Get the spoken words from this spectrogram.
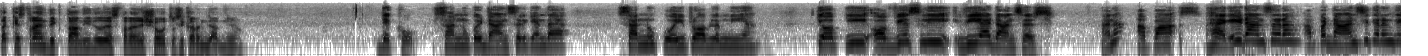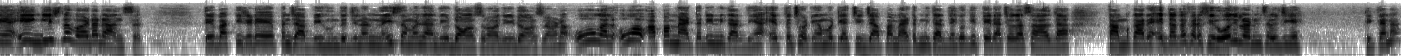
ਤਾਂ ਕਿਸ ਤਰ੍ਹਾਂ ਦੀ ਦਿੱਕਤਾਂ ਆਉਂਦੀ ਜਦੋਂ ਇਸ ਤਰ੍ਹਾਂ ਦੇ ਸ਼ੋਅ ਤੁਸੀਂ ਕਰਨ ਜਾਂਦੇ ਹੋ? ਦੇਖੋ ਸਾਨੂੰ ਕੋਈ ਡਾਂਸਰ ਕਹਿੰਦਾ ਸਾਨੂੰ ਕੋਈ ਪ੍ਰੋਬਲਮ ਨਹੀਂ ਆ। ਕਿਉਂਕਿ ਆਬਵੀਅਸਲੀ ਵੀ ਆਰ ਡਾਂਸਰਸ ਹੈਨਾ ਆਪਾਂ ਹੈਗੇ ਹੀ ਡਾਂਸਰ ਆ ਆਪਾਂ ਡਾਂਸ ਹੀ ਕਰਨ ਗਏ ਆ ਇਹ ਇੰਗਲਿਸ਼ ਦਾ ਵਰਡ ਆ ਡਾਂਸਰ ਤੇ ਬਾਕੀ ਜਿਹੜੇ ਪੰਜਾਬੀ ਹੁੰਦੇ, ਜਿਨ੍ਹਾਂ ਨੂੰ ਨਹੀਂ ਸਮਝ ਆਉਂਦੀ, ਉਹ ਡਾਂਸਰਾਂ ਜੀ ਡਾਂਸਰਾਂ ਹਨਾ ਉਹ ਗੱਲ, ਉਹ ਆਪਾਂ ਮੈਟਰ ਹੀ ਨਹੀਂ ਕਰਦੀਆਂ। ਇਹ ਤੋਂ ਛੋਟੀਆਂ ਮੋਟੀਆਂ ਚੀਜ਼ਾਂ ਆਪਾਂ ਮੈਟਰ ਨਹੀਂ ਕਰਦੀਆਂ, ਕਿਉਂਕਿ 13 14 ਸਾਲ ਦਾ ਕੰਮ ਕਰ ਰਹੇ ਇਦਾਂ ਤਾਂ ਫਿਰ ਅਸੀਂ ਰੋਜ਼ ਲੜਨ ਚੱਲ ਜੀਏ ਠੀਕ ਹੈ ਨਾ?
